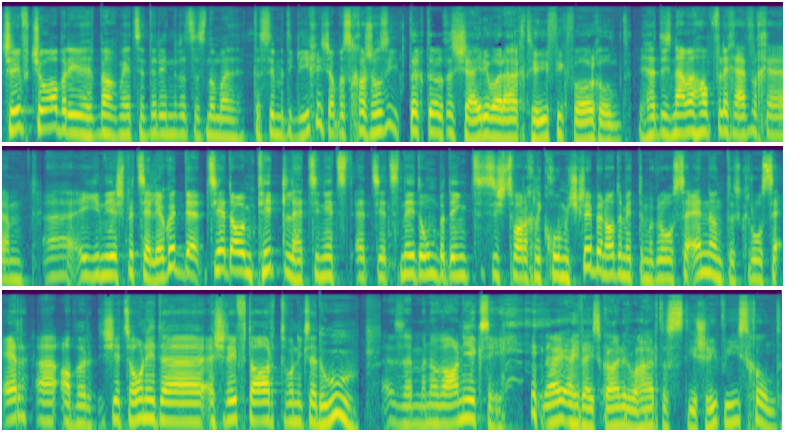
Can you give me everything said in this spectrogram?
die Schrift schon, aber ich mag mich jetzt nicht erinnern, dass das nur, dass es immer die gleiche ist, aber es kann schon sein. Doch, doch, das ist eine, die recht häufig vorkommt. Ja, das Namen hat vielleicht einfach ähm, äh, irgendwie speziell. Ja gut, äh, sie hat auch im Titel, hat sie jetzt, hat sie jetzt nicht unbedingt, es ist zwar ein bisschen komisch geschrieben, oder, mit dem grossen N und das grosse R, äh, aber es ist jetzt auch nicht äh, eine Schriftart, wo ich gesagt habe, uh, das haben wir noch gar nie gesehen. Nein, ich weiß gar nicht, woher das die Schreibweise kommt.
